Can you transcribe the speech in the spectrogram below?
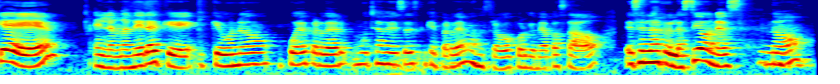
que en la manera que, que uno puede perder muchas veces, que perdemos nuestra voz porque me ha pasado, es en las relaciones, ¿no?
